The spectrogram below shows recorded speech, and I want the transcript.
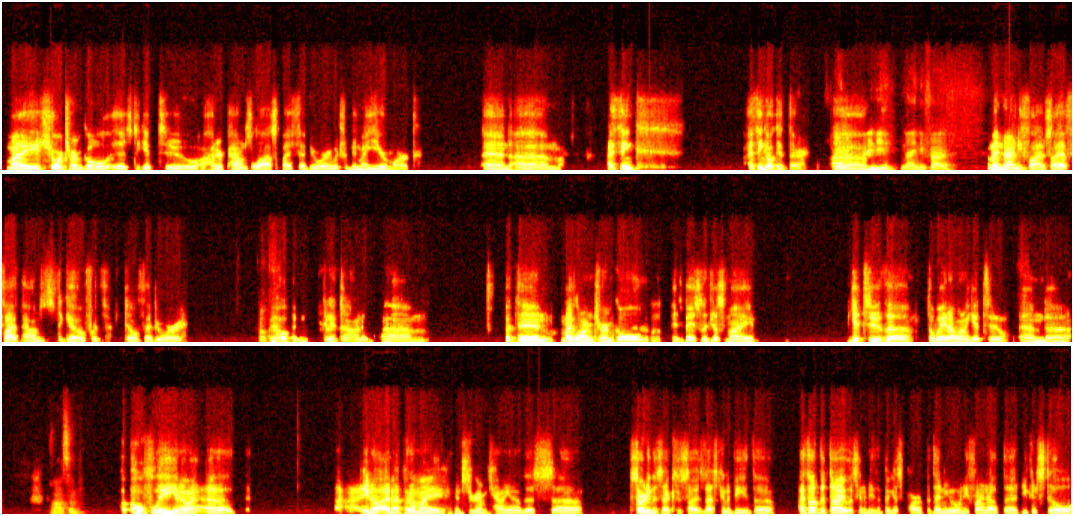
my short term goal is to get to 100 pounds lost by February, which would be my year mark, and um, I think I think I'll get there. Are you at Um, 90, 95? I'm at 95, so I have five pounds to go for th- till February. Okay. I'm hoping to get to 100. Um, but then my long-term goal is basically just my get to the the weight I want to get to, and uh, Awesome. hopefully, you know, uh, you know, I, I put on my Instagram account, you know, this uh, starting this exercise. That's going to be the. I thought the diet was going to be the biggest part, but then you when you find out that you can still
